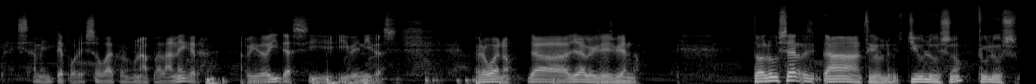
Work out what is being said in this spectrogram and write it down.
Precisamente por eso va con una pala negra. Ha habido idas y, venidas. Pero bueno, ya, ya lo iréis viendo. Toulouse. Ah, Toulouse, ¿no? Toulouse.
